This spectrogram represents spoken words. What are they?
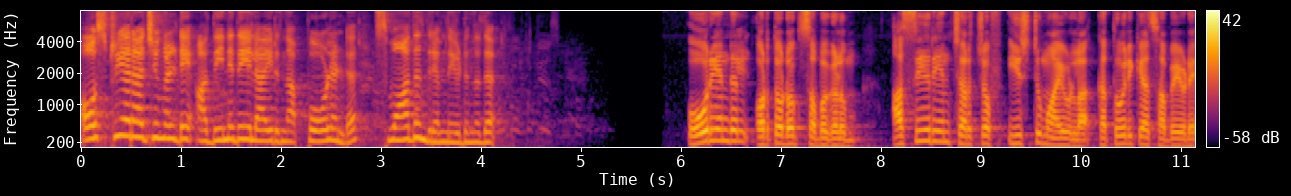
ഓസ്ട്രിയ രാജ്യങ്ങളുടെ അധീനതയിലായിരുന്ന പോളണ്ട് സ്വാതന്ത്ര്യം നേടുന്നത്. ഓറിയന്റൽ ഓർത്തഡോക്സ് സഭകളും അസീറിയൻ ചർച്ച് ഓഫ് ഈസ്റ്റുമായുള്ള കത്തോലിക്ക സഭയുടെ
